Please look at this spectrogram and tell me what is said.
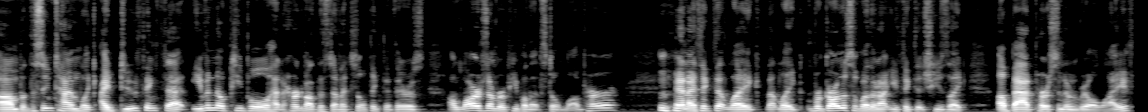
um, but at the same time like i do think that even though people had heard about this stuff i still think that there's a large number of people that still love her Mhm. and i think that like that like regardless of whether or not you think that she's like a bad person in real life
